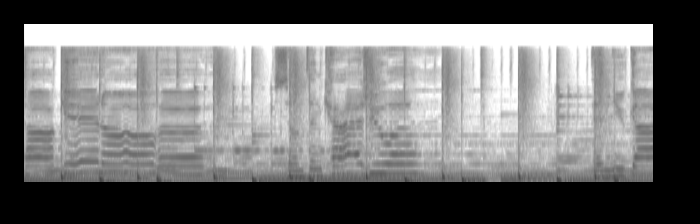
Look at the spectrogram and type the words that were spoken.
talking over something casual. sky.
